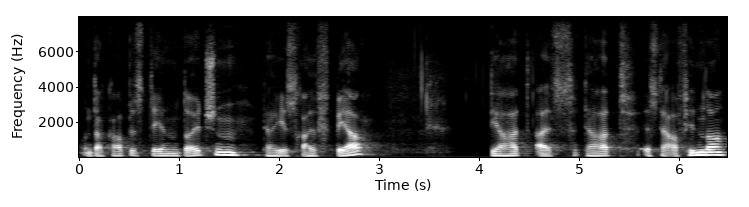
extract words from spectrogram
Und da gab es den Deutschen, der hieß Ralf Bär, der hat als, der hat, ist der Erfinder,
